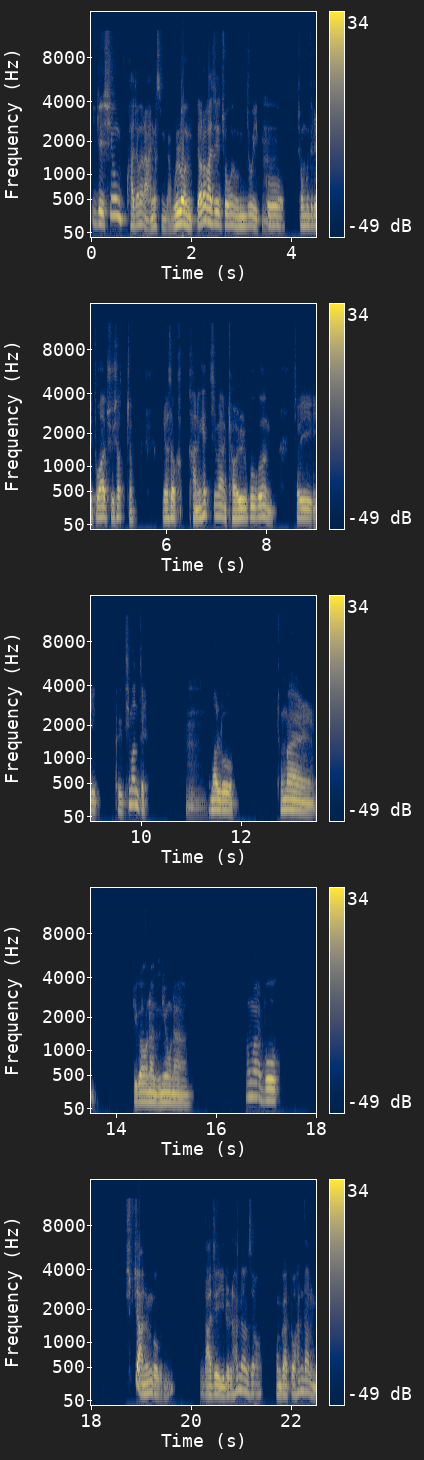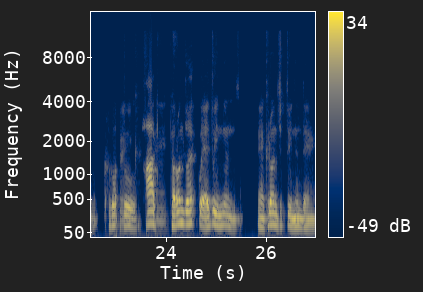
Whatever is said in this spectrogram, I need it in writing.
이게 쉬운 과정은 아니었습니다. 물론, 여러 가지 좋은 운도 있고, 좋은 분들이 도와주셨죠. 그래서 가- 가능했지만, 결국은 저희 그 팀원들, 음, 정말로, 정말 비가 오나 눈이 오나, 정말 뭐, 쉽지 않은 거거든요. 낮에 일을 하면서 뭔가 또 한다는 거. 그것도 그러니까. 다 네. 결혼도 했고 애도 있는 예, 그런 집도 있는데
